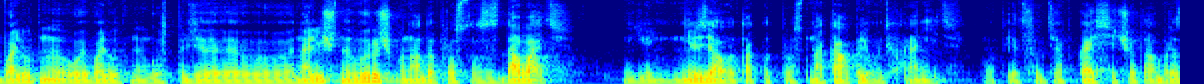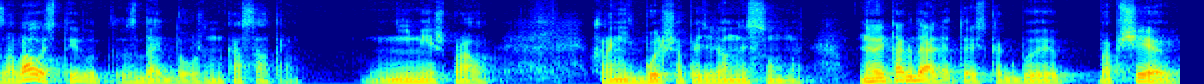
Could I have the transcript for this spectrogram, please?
валютную, ой, валютную, господи, э, наличную выручку надо просто сдавать. Ее нельзя вот так вот просто накапливать, хранить. Вот если у тебя в кассе что-то образовалось, ты вот сдать должен инкассаторам. Не имеешь права хранить больше определенной суммы. Ну и так далее. То есть как бы вообще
